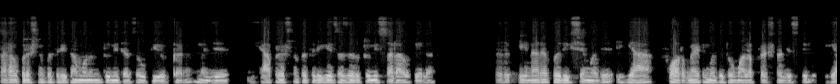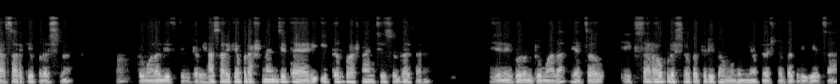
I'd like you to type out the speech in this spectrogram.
सराव प्रश्नपत्रिका म्हणून तुम्ही त्याचा उपयोग करा. म्हणजे ह्या प्रश्नपत्रिकेचा जर तुम्ही सराव केला, तर येणाऱ्या परीक्षेमध्ये ह्या फॉर्मॅटमध्ये तुम्हाला प्रश्न दिसतील. यासारखे प्रश्न तुम्हाला दिसतील. तर ह्यासारख्या प्रश्नांची तयारी इतर प्रश्नांची सुद्धा करा. जेणेकरून तुम्हाला याचा एक सराव प्रश्नपत्रिका म्हणून या प्रश्नपत्रिकेचा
